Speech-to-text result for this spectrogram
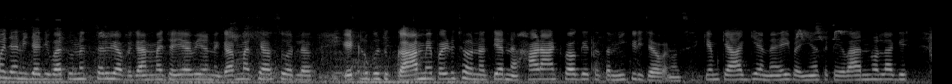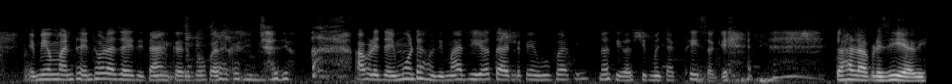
મજાની જાજી વાતો નથી કરવી, આપણે ગામમાં જઈ આવીએ અને ગામમાંથી આવશું એટલે એટલું બધું કામે પડ્યું છે અને અત્યારના સાડા આઠ વાગે તો નીકળી જવાનું છે. કેમ કે આ ગયા ને આવ્યા, અહીંયા તો કંઈ વાર ન લાગે. એ મહેમાન થઈને થોડા જાય હતી તાણ કરી, બપોરા કરીને જાજો. આપણે જઈ મોઢા સુધી માજી હતા એટલે કંઈ ઊભાતી નથી, હસી મજાક થઈ શકે. તો હાલ આપણે જઈ આવી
